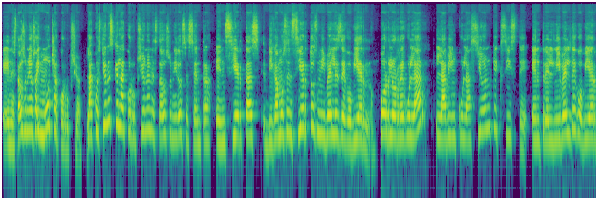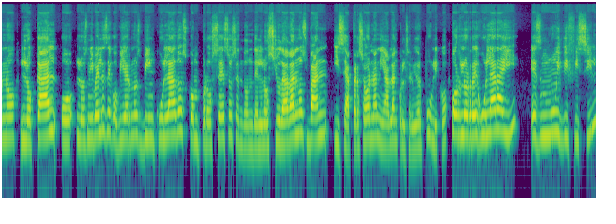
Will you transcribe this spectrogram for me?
En Estados Unidos hay mucha corrupción. La cuestión es que la corrupción en Estados Unidos se centra en ciertas, digamos, en ciertos niveles de gobierno. Por lo regular, la vinculación que existe entre el nivel de gobierno local o los niveles de gobiernos vinculados con procesos en donde los ciudadanos van y se apersonan y hablan con el servidor público, por lo regular ahí es muy difícil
